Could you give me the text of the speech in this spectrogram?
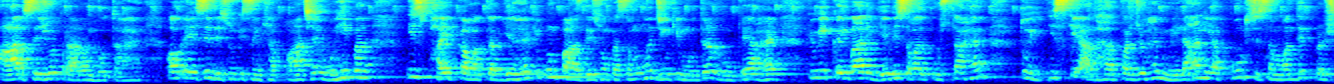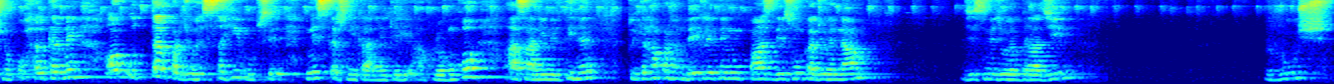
आर से जो प्रारंभ होता है। और ऐसे देशों की संख्या पाँच है। वहीं पर इस फाइव का मतलब यह है कि उन पाँच देशों का समूह है, जिनकी मुद्रा रुपया है। क्योंकि कई बार ये भी सवाल पूछता है तो इसके आधार पर जो है मिलान या कूट से संबंधित प्रश्नों को हल करने और उत्तर पर जो है सही रूप से निष्कर्ष निकालने के लिए आप लोगों को आसानी मिलती है। तो यहाँ पर हम देख लेते हैं उन पाँच देशों का जो है नाम, जिसमें जो है ब्राज़ील रूस,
